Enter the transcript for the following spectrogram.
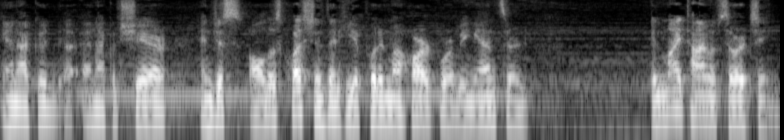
and I could uh, and I could share and just all those questions that he had put in my heart were being answered. In my time of searching,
